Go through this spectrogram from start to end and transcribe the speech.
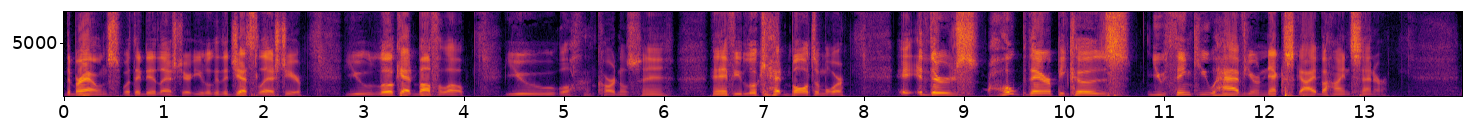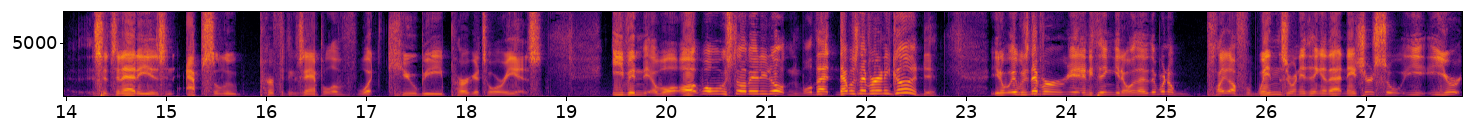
the Browns, what they did last year. You look at the Jets last year. You look at Buffalo. You well, Cardinals. Eh. And if you look at Baltimore, it, there's hope there because you think you have your next guy behind center. Cincinnati is an absolute perfect example of what QB purgatory is. Even well, uh, well, we still have Andy Dalton. Well, that that was never any good. You know, it was never anything. You know, there were no playoff wins or anything of that nature. So you're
